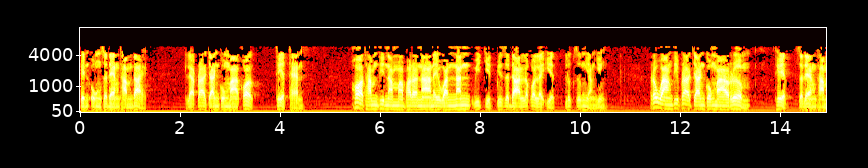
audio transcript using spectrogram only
เป็นองค์แสดงธรรมได้ และพระอาจารย์กงมาก็เทศแทน ข้อธรรมที่นำมาพารณาในวันนั้นวิจิตพิสดารแล้วก็ละเอียดลึกซึ้งอย่างยิ่ง ระหว่างที่พระอาจารย์กงมาเริ่มเทศแสดงธรรม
